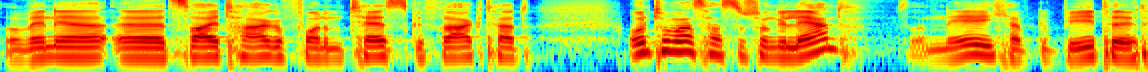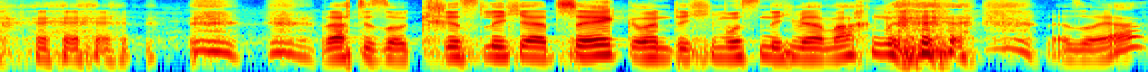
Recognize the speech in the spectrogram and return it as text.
So, wenn er äh, zwei Tage vor einem Test gefragt hat, und Thomas, hast du schon gelernt? So, nee, ich habe gebetet. dachte so, christlicher Check und ich muss nicht mehr machen. also ja,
